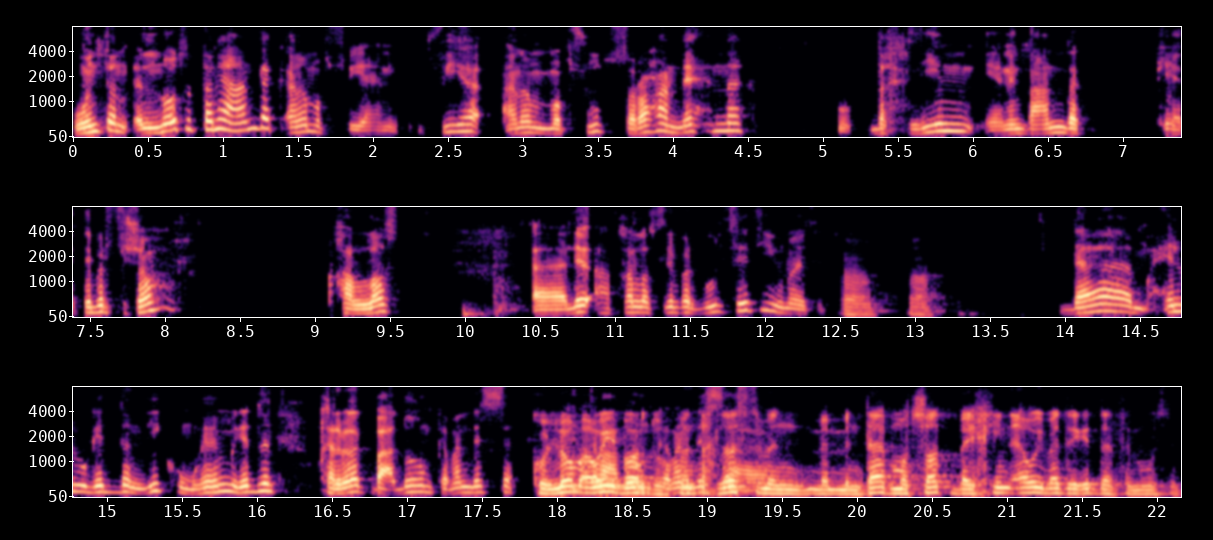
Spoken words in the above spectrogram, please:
وأنت النقطة الثانية عندك أنا مبسوط يعني فيها أنا مبسوط الصراحه إن إحنا داخلين يعني أنت عندك يعتبر في شهر خلصت آه هتخلص ليفربول سيتي يونايتد. آه آه. ده حلو جدا ليك ومهم جدا. وخلي بالك بعدهم كمان لسه كلهم قوي برضو. فأنت خلصت من من, من تلات ماتشات بايخين قوي بدري جدا في الموسم.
